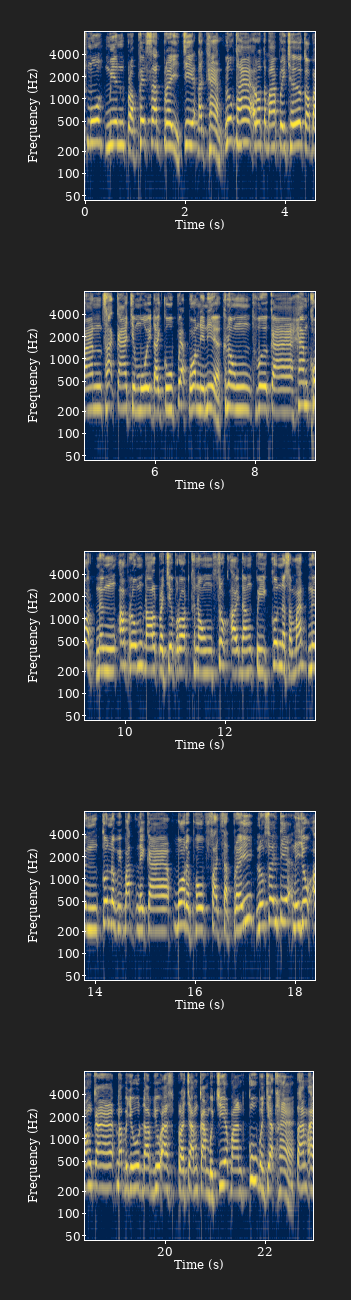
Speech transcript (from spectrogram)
ឈ្មោះមាន ប្រភេទសត្វព្រៃជាដាច់ខាតលោកថារដ្ឋបាលព្រៃឈើក៏បានសហការជាមួយដៃគូពាក់ព័ន្ធនានា ក្នុងធ្វើការហាមឃាត់និងអប់រំដល់ប្រជាពលរដ្ឋក្នុងស្រុកឲ្យដឹងពីគុណសម្បត្តិនិងគុណវិបត្តិនៃការបរិភោគសាច់សត្វព្រៃលោកសេងទានាយកអង្គការ WWF ប្រចាំកម្ពុជាបានគូសបញ្ជាក់ថាតាមឯ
